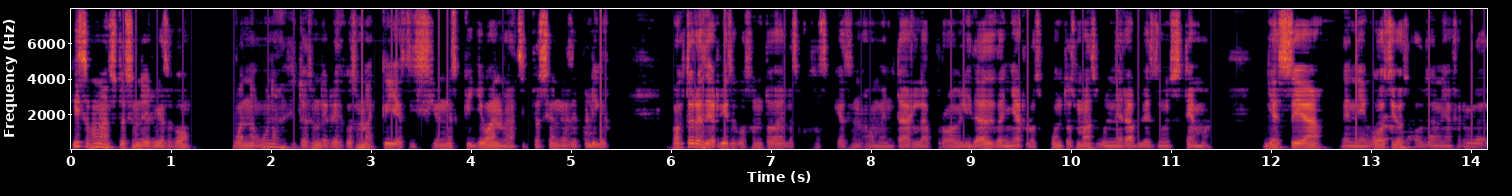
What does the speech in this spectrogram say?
¿Qué es una situación de riesgo? Bueno, una situación de riesgo son aquellas decisiones que llevan a situaciones de peligro. factores de riesgo son todas las cosas que hacen aumentar la probabilidad de dañar los puntos más vulnerables de un sistema, ya sea de negocios o de una enfermedad.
